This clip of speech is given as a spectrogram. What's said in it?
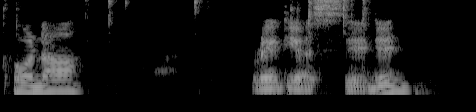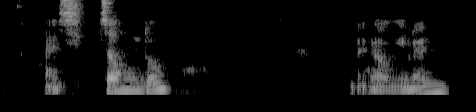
코너 레디어스는 한 10 정도 여기는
